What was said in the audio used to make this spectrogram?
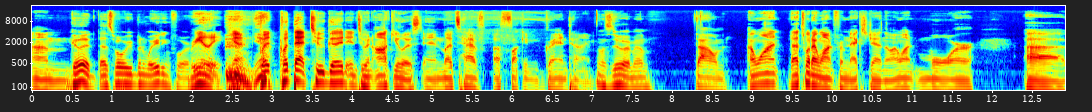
Um, Good. That's what we've been waiting for. Really? Yeah. Yeah. Put put that too good into an Oculus and let's have a fucking grand time. Let's do it, man. Down. I want that's what I want from next gen though. I want more uh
